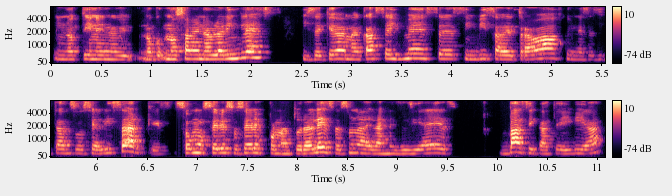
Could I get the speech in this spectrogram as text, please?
y no, tienen no, saben hablar inglés y se quedan acá seis meses sin visa de trabajo y necesitan socializar, que somos seres sociales por naturaleza, es una de las necesidades básicas, te diría,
